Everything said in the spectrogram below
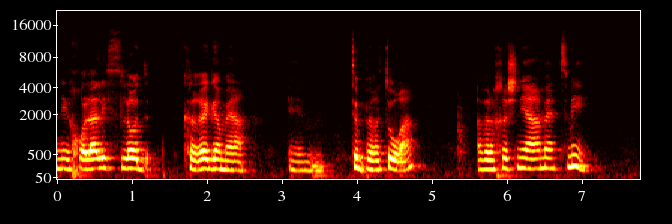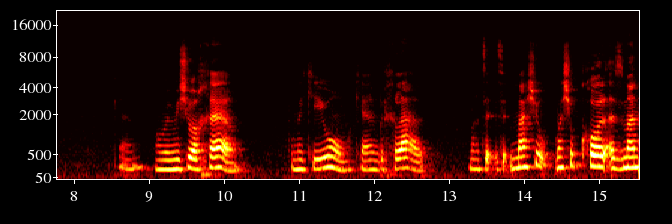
אני יכולה לסלוד כרגע מהטמפרטורה, אבל אחרי שנייה מעצמי, כן? או ממישהו אחר, או מקיום, כן? בכלל. אומרת, זה, זה משהו, משהו כל הזמן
